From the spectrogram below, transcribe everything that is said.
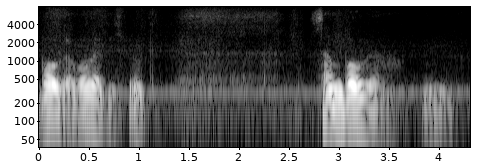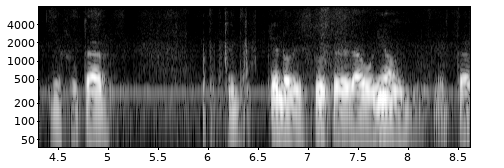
Boga, boga es disfrute. Samboga, mm, disfrutar, el pleno disfrute de la unión, estar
